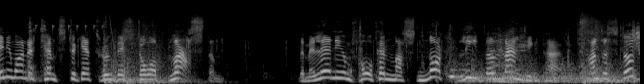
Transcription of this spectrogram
anyone attempts to get through this door, blast them. The Millennium Falcon must not leave the landing pad. Understood?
